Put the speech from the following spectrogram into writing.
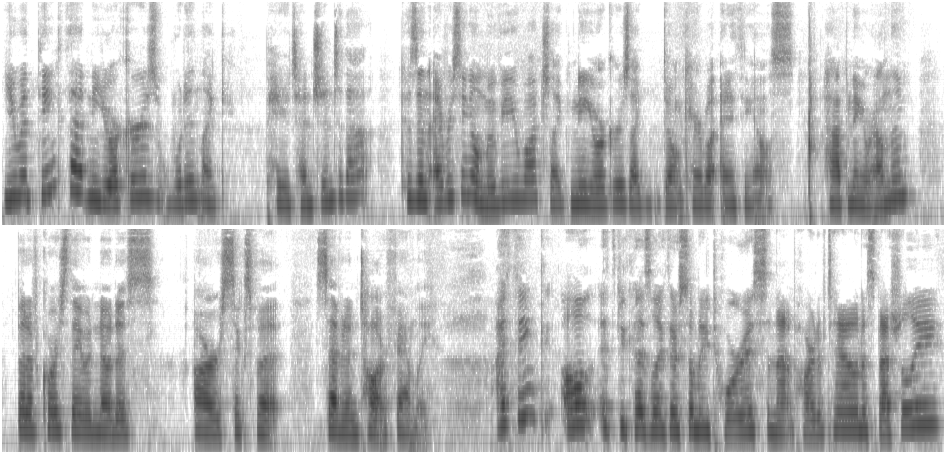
You would think that New Yorkers wouldn't like pay attention to that because in every single movie you watch, like New Yorkers like don't care about anything else happening around them, but of course they would notice our six foot seven and taller family. I think all it's because like there's so many tourists in that part of town, especially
